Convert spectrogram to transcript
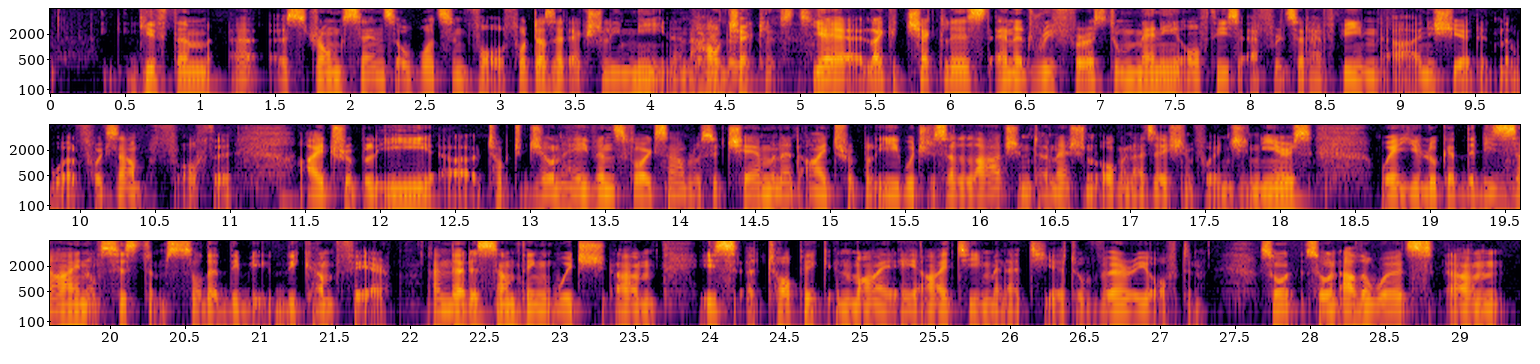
give them a, a, strong sense of what's involved. What does that actually mean, and like how a the, checklist? Yeah, like a checklist, and it refers to many of these efforts that have been uh, initiated in the world. For example, of the IEEE, uh, talk to John Havens, for example, who's a chairman at IEEE, which is a large international organization for engineers, where you look at the design of systems so that they be, become fair. And that is something which um, is a topic in my AI team and at Tieto very often. So, so in other words, um,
